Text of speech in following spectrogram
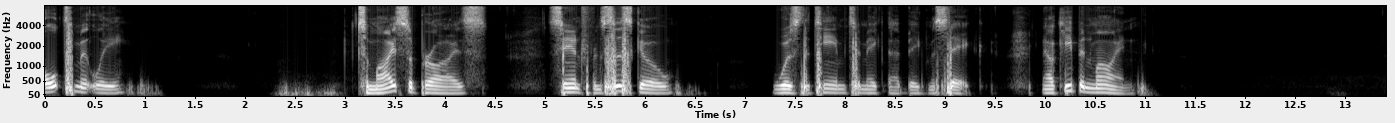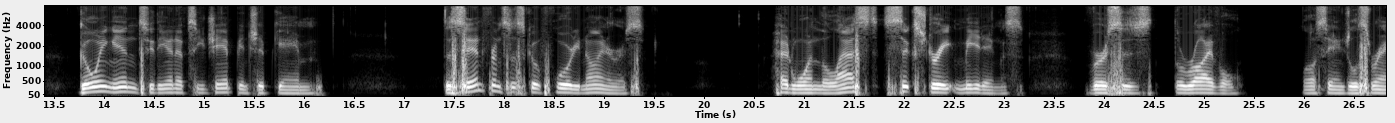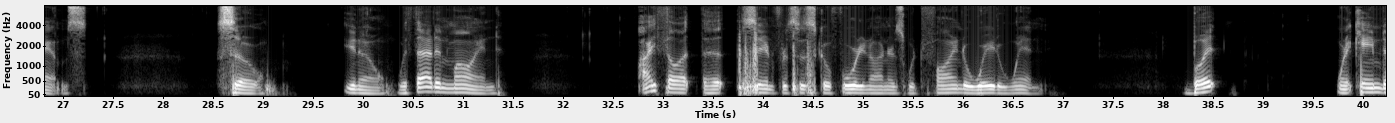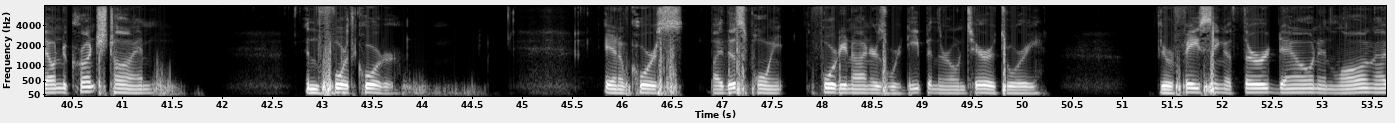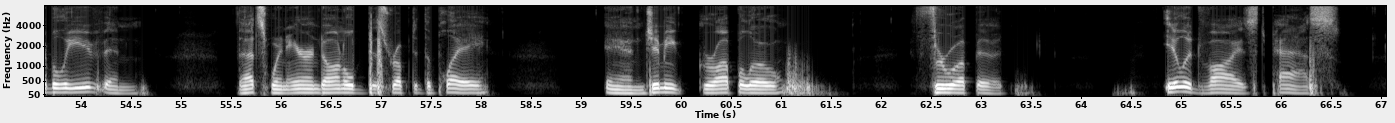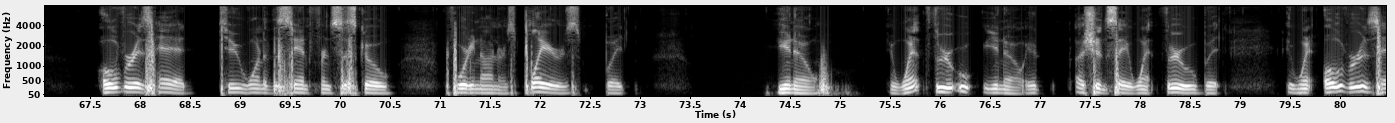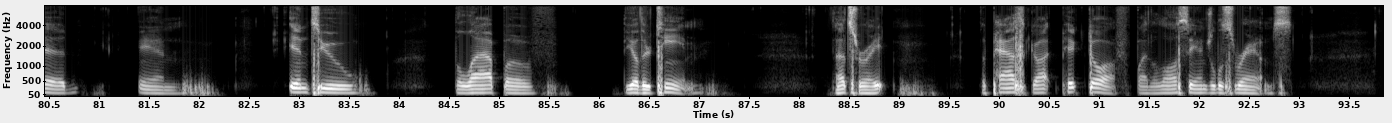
ultimately, to my surprise, San Francisco was the team to make that big mistake. Now, keep in mind, going into the NFC Championship game, the San Francisco 49ers had won the last six straight meetings versus the rival, Los Angeles Rams. So, you know, with that in mind, I thought that the San Francisco 49ers would find a way to win. But when it came down to crunch time in the fourth quarter, and of course, by this point, the 49ers were deep in their own territory. They were facing a third down and long, I believe, and that's when Aaron Donald disrupted the play and Jimmy Garoppolo threw up a ill-advised pass over his head to one of the San Francisco 49ers players, but you know, it went through, you know, it I shouldn't say it went through, but it went over his head and into the lap of the other team. That's right. The pass got picked off by the Los Angeles Rams.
